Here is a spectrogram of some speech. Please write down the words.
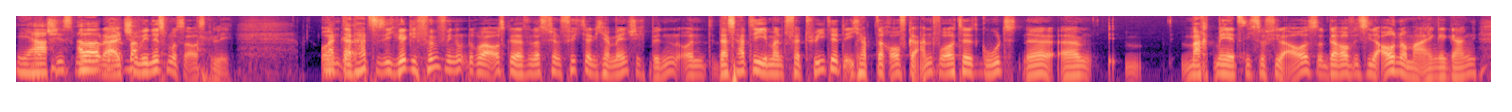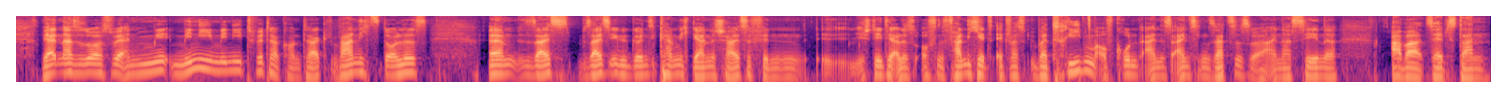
Ja, Machismo aber- oder als Chauvinismus ausgelegt. Und dann hat sie sich wirklich fünf Minuten darüber ausgelassen, was für ein fürchterlicher Mensch ich bin. Und das hatte jemand vertweetet. Ich habe darauf geantwortet, gut, ne, ähm, macht mir jetzt nicht so viel aus. Und darauf ist sie da auch nochmal eingegangen. Wir hatten also sowas wie einen Mi- mini, mini Twitter-Kontakt. War nichts Dolles. Ähm, sei es ihr gegönnt, sie kann mich gerne scheiße finden. Äh, steht ja alles offen. Fand ich jetzt etwas übertrieben aufgrund eines einzigen Satzes oder einer Szene. Aber selbst dann,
